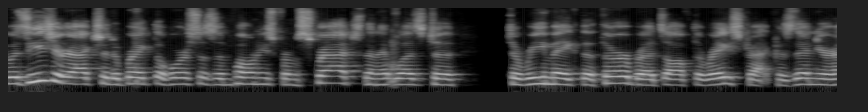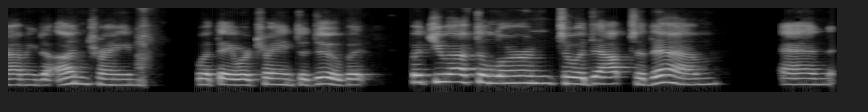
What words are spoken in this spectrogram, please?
it was easier actually to break the horses and ponies from scratch than it was to to remake the thoroughbreds off the racetrack because then you're having to untrain what they were trained to do. But but you have to learn to adapt to them and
